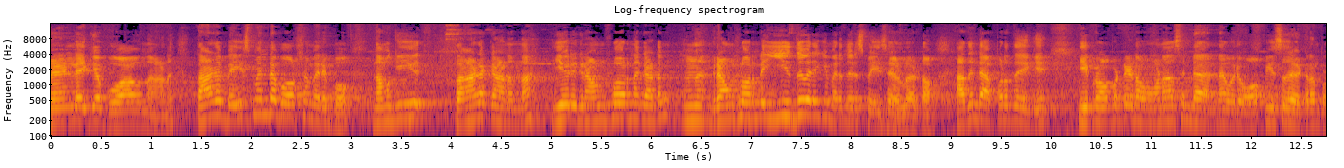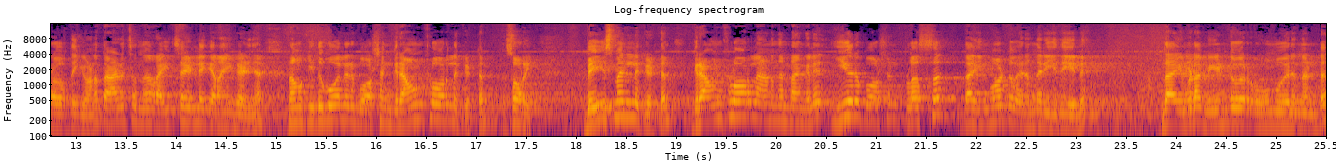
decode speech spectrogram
മേളിലേക്കോ പോകാവുന്നതാണ്. താഴെ ബേസ്മെന്റിന്റെ പോർഷൻ വരുമ്പോൾ നമുക്ക് ഈ താഴെ കാണുന്ന ഈ ഒരു ഗ്രൗണ്ട് ഫ്ലോറിനെക്കാട്ടും ഗ്രൗണ്ട് ഫ്ലോറിന്റെ ഈ ഇതുവരേക്കും വരുന്ന ഒരു സ്പേസേ ഉള്ളൂ കേട്ടോ. അതിന്റെ അപ്പുറത്തേക്ക് ഈ പ്രോപ്പർട്ടിയുടെ ഓണേഴ്സിന്റെ തന്നെ ഒരു ഓഫീസ് കെട്ടിടം പ്രവർത്തിക്കുകയാണ് താഴെ ചെന്ന് റൈറ്റ് സൈഡിലേക്ക് ഇറങ്ങിക്കഴിഞ്ഞാൽ നമുക്ക് ഇതുപോലൊരു പോർഷൻ ഗ്രൗണ്ട് ഫ്ലോറിൽ കിട്ടും. സോറി ബേസ്മെന്റിൽ കിട്ടും. ഗ്രൗണ്ട് ഫ്ലോറിലാണെന്നുണ്ടെങ്കിൽ ഈ ഒരു പോർഷൻ പ്ലസ് ദാ ഇങ്ങോട്ട് വരുന്ന രീതിയിൽ ദാ ഇവിടെ വീണ്ടും ഒരു റൂം വരുന്നുണ്ട്.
